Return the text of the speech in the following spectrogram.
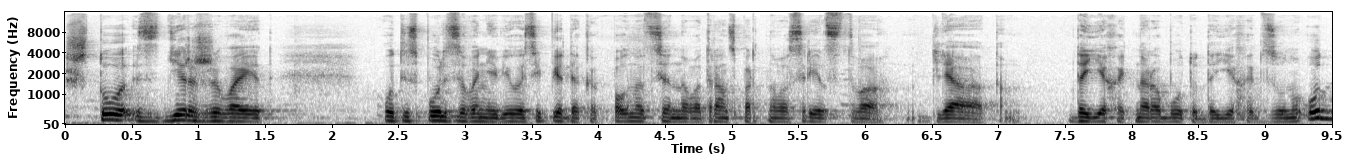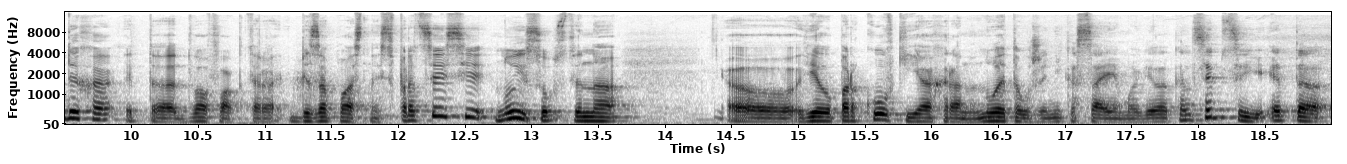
что сдерживает от использования велосипеда как полноценного транспортного средства для там, доехать на работу, доехать в зону отдыха. Это два фактора. Безопасность в процессе, ну и, собственно, э, велопарковки и охрана. Но это уже не касаемо велоконцепции, это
